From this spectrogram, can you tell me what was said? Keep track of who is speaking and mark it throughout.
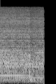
Speaker 1: Bye.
